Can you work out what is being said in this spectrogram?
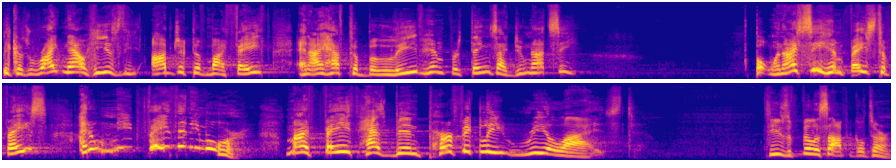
Because right now he is the object of my faith and I have to believe him for things I do not see. But when I see him face to face, I don't need faith anymore. My faith has been perfectly realized. To use a philosophical term,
